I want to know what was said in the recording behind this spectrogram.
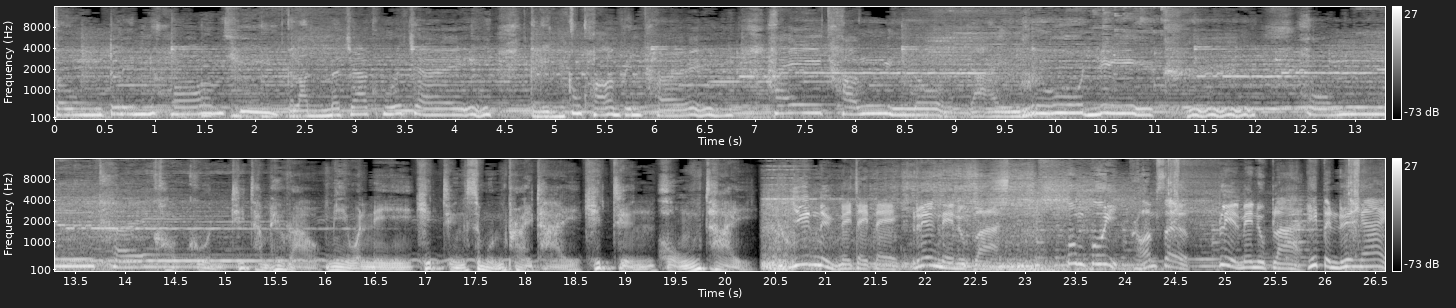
ส่งกลิ่นหอมที่กลั่นมาจากหัวใจ กลิ่นของความเป็นไทย ให้ทั้งโลกได้รู้นี่คือ คิดถึงสมุนไพรไทย คิดถึงหงไทย ยืนหนึ่งในใจเตงเรื่องเมนูปลาปุ้มปุ้ย พร้อมเสิร์ฟ เปลี่ยนเมนูปลาให้เป็นเรื่องง่าย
